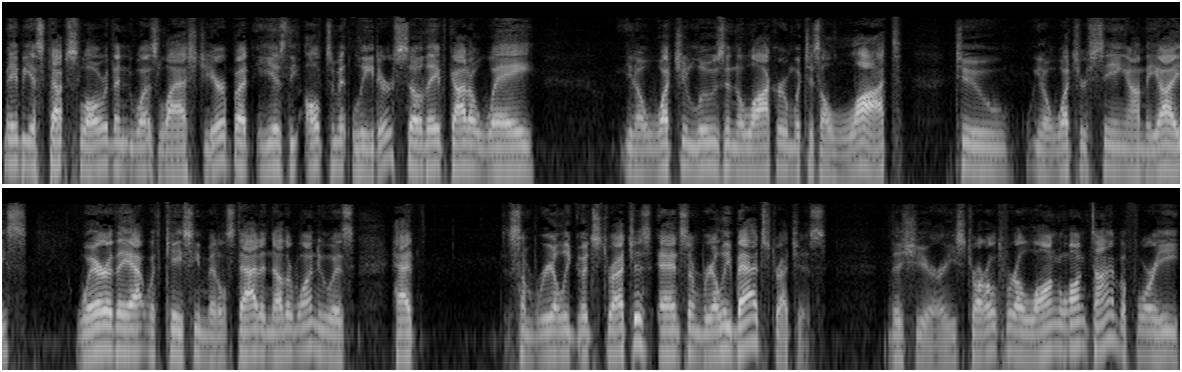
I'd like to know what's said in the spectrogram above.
maybe a step slower than he was last year. But he is the ultimate leader, so they've got a way you know what you lose in the locker room, which is a lot, to you know what you're seeing on the ice. Where are they at with Casey Mittelstadt? Another one who has had some really good stretches and some really bad stretches this year. He struggled for a long, long time before he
